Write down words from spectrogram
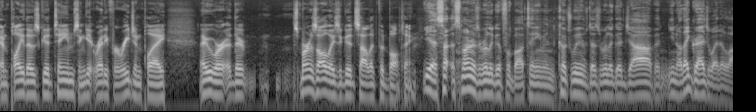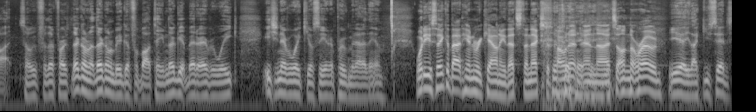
and play those good teams and get ready for region play they were they're Smyrna's always a good solid football team. Yeah, Smyrna's a really good football team, and Coach Williams does a really good job. And you know they graduate a lot, so for their first, they're gonna they're gonna be a good football team. They'll get better every week. Each and every week, you'll see an improvement out of them. What do you think about Henry County? That's the next opponent, and uh, it's on the road. Yeah, like you said,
